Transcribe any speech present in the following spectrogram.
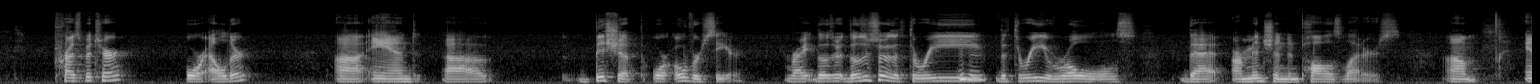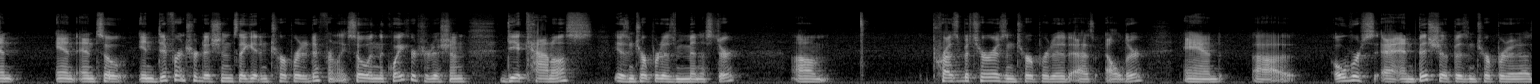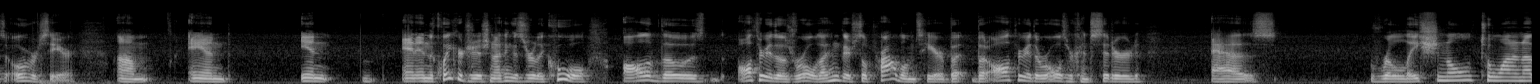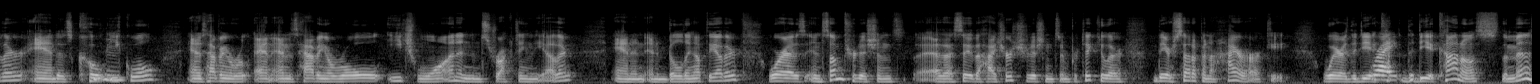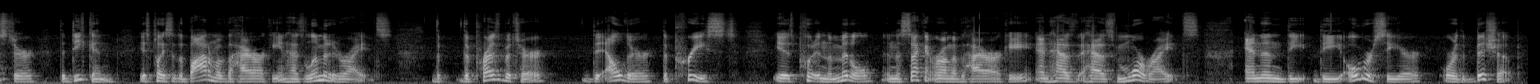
presbyter or elder, uh, and uh, bishop or overseer. Right? Those are those are sort of the 3 the three roles that are mentioned in Paul's letters, um, and and and so in different traditions they get interpreted differently. So in the Quaker tradition, diakonos is interpreted as minister. Um, presbyter is interpreted as elder, and uh, and bishop is interpreted as overseer. Um, and in and in the Quaker tradition, I think this is really cool. All of those, all three of those roles, I think there's still problems here, but but all three of the roles are considered as relational to one another and as co-equal and as having a, and, and as having a role each one in instructing the other and in, and building up the other. Whereas in some traditions, as I say, the high church traditions in particular, they are set up in a hierarchy where the diac- Right. the diakonos, the minister, the deacon, is placed at the bottom of the hierarchy and has limited rights. The the presbyter, the elder, the priest is put in the middle in the second rung of the hierarchy and has has more rights. And then the the overseer or the bishop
